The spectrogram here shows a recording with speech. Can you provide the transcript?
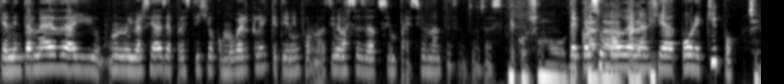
y en internet hay universidades de prestigio como Berkeley que tiene información tiene bases de datos impresionantes entonces De consumo de, consumo de energía por equipo Sí.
